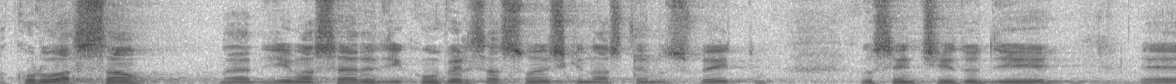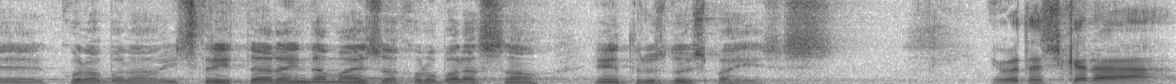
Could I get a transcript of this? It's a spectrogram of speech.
a coroação né, de uma série de conversações que nós temos feito no sentido de é, colaborar, estreitar ainda mais a colaboração entre os dois países. 私から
